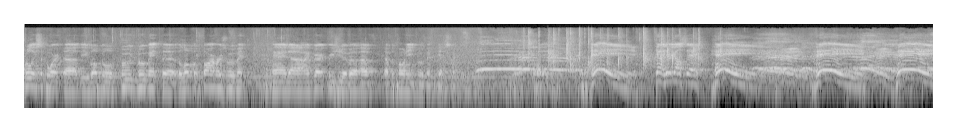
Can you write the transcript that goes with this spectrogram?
fully support uh, the local food movement, the, the local farmers movement, and uh, I'm very appreciative of, of, of the pony movement. Yes. Hey! Can I hear y'all say, hey! Hey! Hey!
